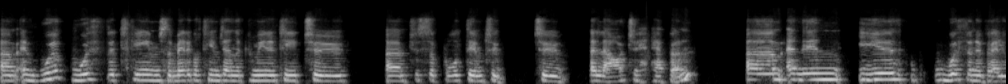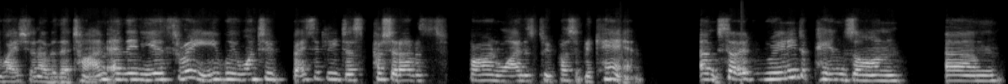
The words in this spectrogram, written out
um, and work with the teams, the medical teams, and the community to um, to support them to to allow it to happen. Um, and then year with an evaluation over that time, and then year three, we want to basically just push it out as far and wide as we possibly can. Um, so it really depends on um,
